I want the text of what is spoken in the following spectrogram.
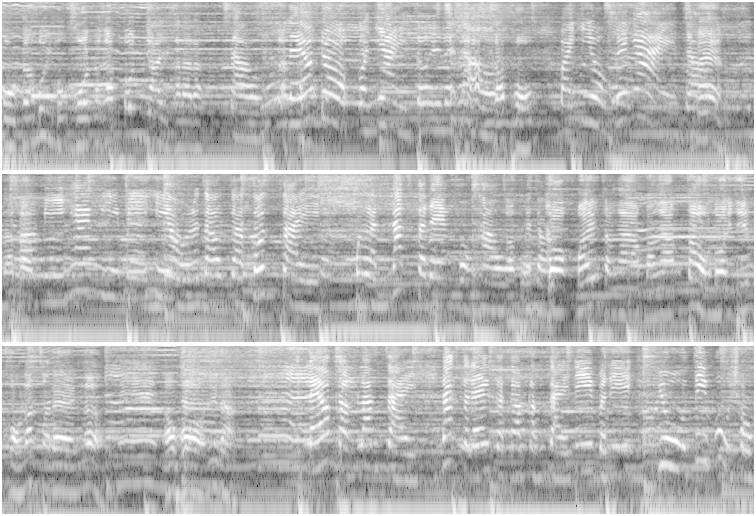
ปลูกทั้งมือมงคลนะครับ ต้นใหญ่ขนาดนั้นเจ้าแล้วดอกก็ใหญ่เลยนะเจ้าครับผมใบเหี่ยวไม่ง่ายเจ้าแม่นะครับมีแห้งมีมีเหี่ยวนะเจ้าจะต้นใจเหมือนนักแสดงของเขาครับผมนะเจ้าดอกไม้จะงามมางามเต้ารอยยิ้มของนักแสดงเนอะแม่เอาพอนี่นะแล้วกำลังใจนักแสดงจะกำลังใจดีบดีอยู่ที่ผู้ชม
